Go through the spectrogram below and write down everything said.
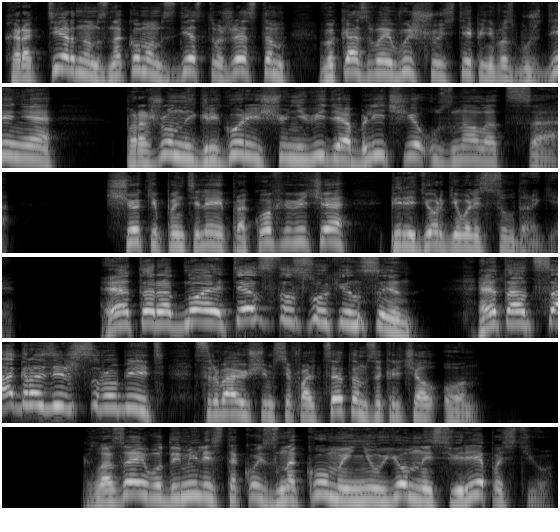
характерным, знакомым с детства жестом, выказывая высшую степень возбуждения, пораженный Григорий, еще не видя обличья, узнал отца. Щеки Пантелея Прокофьевича передергивались судороги. «Это родное тесто, сукин сын! Это отца грозишь срубить!» Срывающимся фальцетом закричал он. Глаза его дымились такой знакомой неуемной свирепостью,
